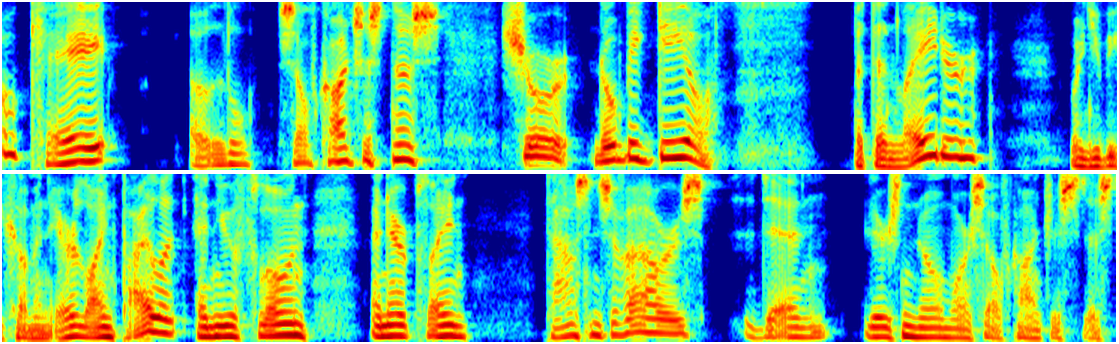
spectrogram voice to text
Okay, a little self consciousness, sure, no big deal. But then later, when you become an airline pilot and you've flown an airplane thousands of hours, then there's no more self consciousness.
